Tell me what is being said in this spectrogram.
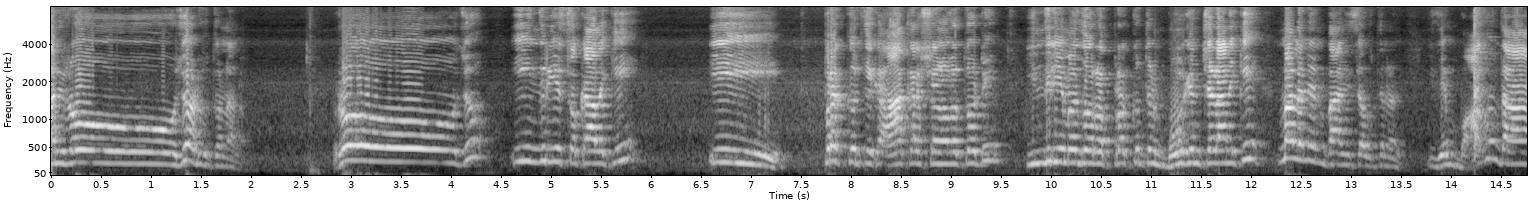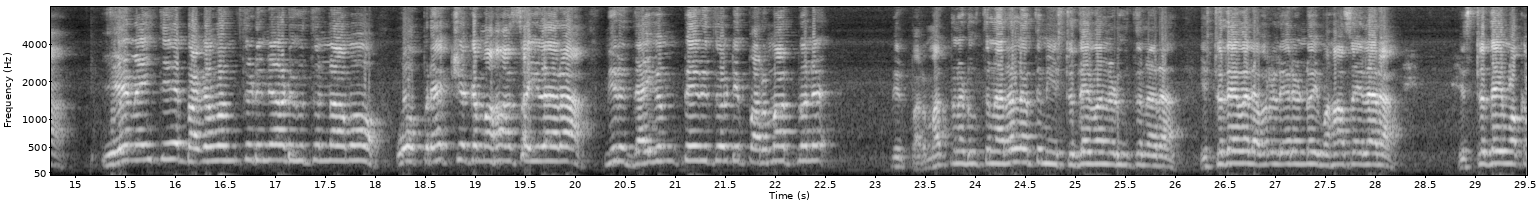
అని రోజు అడుగుతున్నాను. రోజు ఈ ఇంద్రియ సుఖాలకి ఈ ప్రకృతికి ఆకర్షణలతోటి ఇంద్రియముల ద్వారా ప్రకృతిని భోగించడానికి మళ్ళీ నేను బానిస అవుతున్నాను. ఇదేం బాగుందా? ఏమైతే భగవంతుడిని అడుగుతున్నామో ఓ ప్రేక్షక మహాశైలారా మీరు దైవం పేరుతోటి పరమాత్మను మీరు పరమాత్మను అడుగుతున్నారా లేకపోతే మీ ఇష్టదైవాన్ని అడుగుతున్నారా? ఇష్టదైవాలు ఎవరు లేరండో ఈ మహాశైలారా? ఇష్టదైవం ఒక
